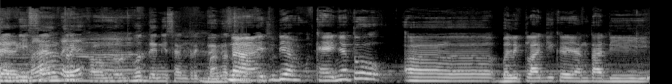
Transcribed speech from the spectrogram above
Denny gimana centric ya? kalau menurut gua Denny centric banget. Nah, itu dia kayaknya tuh eh, balik lagi ke yang tadi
